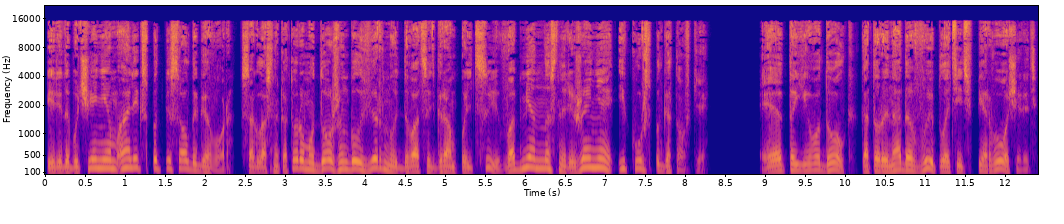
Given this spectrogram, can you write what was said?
Перед обучением Алекс подписал договор, согласно которому должен был вернуть 20 грамм пыльцы в обмен на снаряжение и курс подготовки. Это его долг, который надо выплатить в первую очередь,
